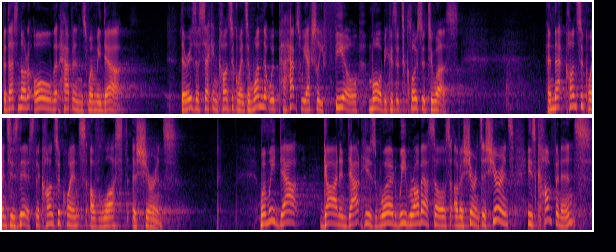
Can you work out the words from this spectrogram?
But that's not all that happens when we doubt. There is a second consequence, and one that we, perhaps we actually feel more because it's closer to us. And that consequence is this the consequence of lost assurance. When we doubt God and doubt His word, we rob ourselves of assurance. Assurance is confidence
